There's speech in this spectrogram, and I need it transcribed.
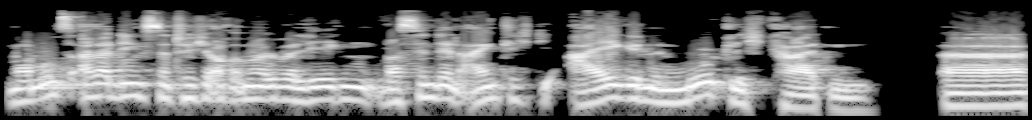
man muss allerdings natürlich auch immer überlegen, was sind denn eigentlich die eigenen Möglichkeiten äh,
